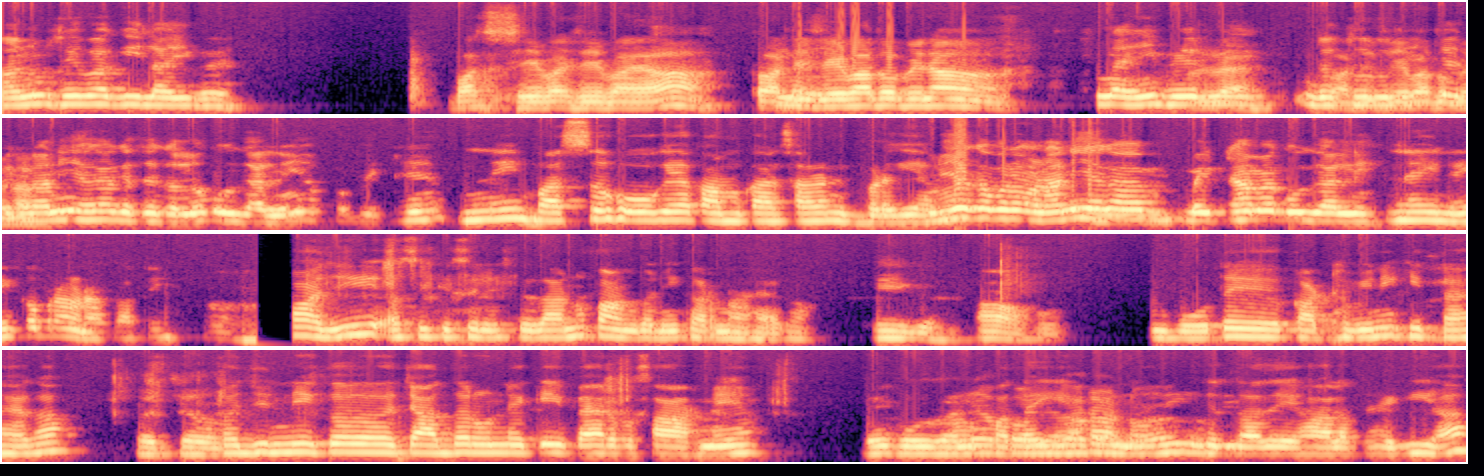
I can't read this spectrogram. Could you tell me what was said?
ਸਾਨੂੰ ਸੇਵਾ ਕੀ ਲਾਈ ਫਿਰ? ਬਸ ਸੇਵਾ ਸੇਵਾ ਆ। ਤੁਹਾਡੀ ਸੇਵਾ ਤੋਂ ਬਿਨਾ ਨਹੀਂ ਫਿਰ ਲੈ, ਵੀ ਦੱਸੋ ਸੇਵਾ ਤੋਂ ਬਿਨਾਂ- ਨਹੀਂ ਹੈਗਾ ਕਿਸੇ ਗੱਲੋਂ ਕੋਈ ਗੱਲ ਨਹੀਂ ਆਪਾਂ ਬੈਠੇ ਆ ਨਹੀਂ ਬਸ ਹੋ ਗਿਆ ਕੰਮ ਕਾਰ ਸਾਰਾ ਨਿਬੜ ਗਿਆ। ਕੁੜੀਆਂ ਘਬਰਾਉਣਾ ਨਹੀਂ ਹੈਗਾ ਬੈਠਾ ਮੈਂ ਕੋਈ ਗੱਲ ਨਹੀਂ। ਨਹੀਂ ਨਹੀਂ ਘਬਰਾਣਾ ਕਾਤੇ ਭਾਜੀ ਅਸੀਂ ਕਿਸੇ ਰਿਸ਼ਤੇਦਾਰ ਨੂੰ ਤੰਗ ਨਹੀਂ ਕਰਨਾ ਹੈਗਾ। ਠੀਕ ਹੈ। ਆਹੋ। ਬਹੁਤੇ ਇਕੱਠ ਵੀ ਨਹੀਂ ਕੀਤਾ ਹੈਗਾ। ਅੱਛਾ। ਪਰ ਜਿੰਨੀ ਕੁ ਚਾਦਰ ਉਹਨੇ ਕੀ ਪੈਰ ਪਸਾਰਨੇ ਆ। ਨਹੀਂ ਕੋਈ ਗੱਲ ਨਹੀਂ ਤੁਹਾਨੂੰ ਪਤਾ ਹੀ ਆ ਤੁਹਾਨੂੰ ਵੀ ਕਿੱਦਾਂ ਦੇ ਹਾਲਤ ਹੈਗੀ ਆ।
